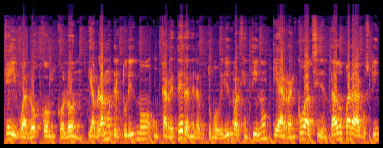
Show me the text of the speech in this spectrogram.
que igualó con Colón. Y hablamos del turismo carretera en el automovilismo argentino que arrancó accidentado para Agustín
